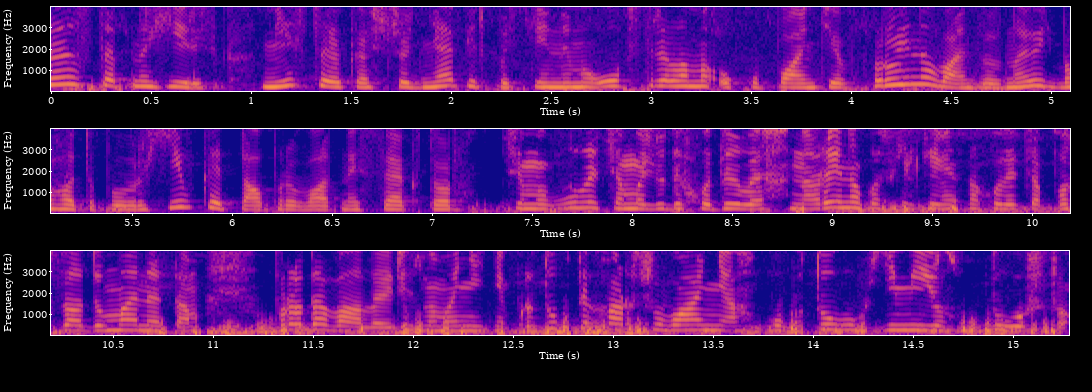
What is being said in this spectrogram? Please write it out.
Це Степногірськ, місто, яке щодня під постійними обстрілами окупантів. Руйнувань зазнають багатоповерхівки та приватний сектор. Цими вулицями люди ходили на ринок, оскільки він знаходиться позаду мене. Там продавали різноманітні продукти харчування, побутову хімію тощо.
